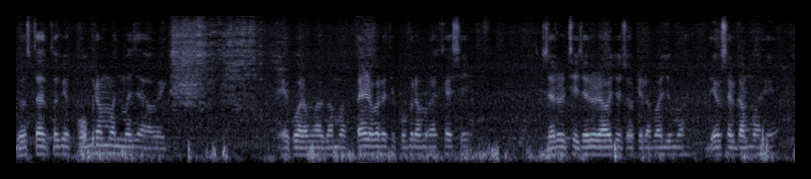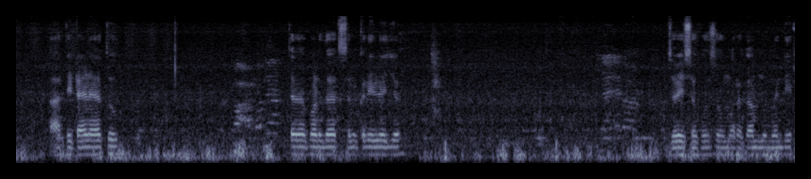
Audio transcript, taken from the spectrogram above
દોસ્તાર તો કે પ્રોગ્રામમાં જ મજા આવે. એકવાર અમારા ગામમાં ત્રણ વર્ષથી પ્રોગ્રામ રાખે છે. જરૂરથી જરૂર આવજો ચોટીલા બાજુમાં. દેવસર ગામમાં છે. આરતી ટાણે હતું. તમે પણ દર્શન કરી લેજો. જોઈ શકો છો અમારા ગામનું મંદિર.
